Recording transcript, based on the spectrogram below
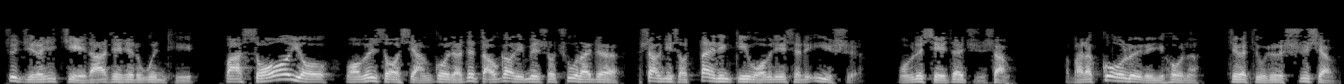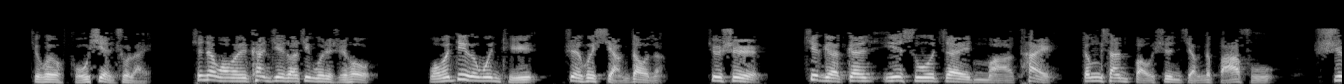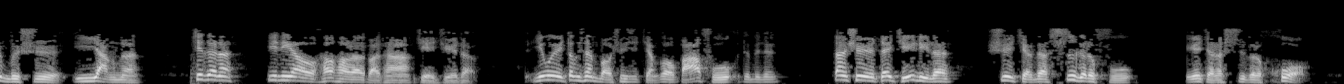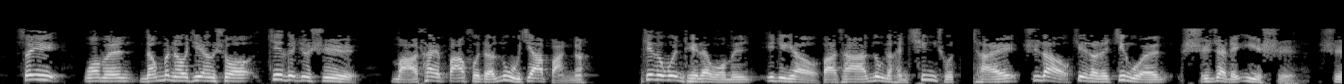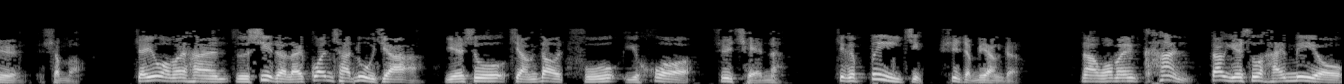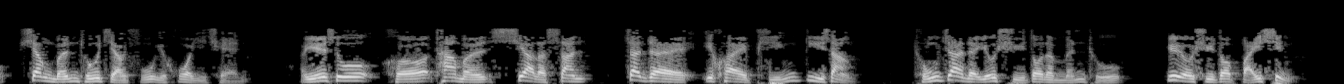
自己来去解答这些的问题。把所有我们所想过的，在祷告里面所出来的，上帝所带领给我们的一些的意识，我们都写在纸上，把它过滤了以后呢，这个主流的思想就会浮现出来。现在我们看这段经文的时候，我们第一个问题自然会想到的，就是这个跟耶稣在马太登山宝训讲的拔福是不是一样呢？这个呢，一定要好好的把它解决的，因为登山宝训是讲过八福，对不对？但是在这里呢，是讲的四个的福，也讲了四个的祸，所以我们能不能这样说，这个就是马太八福的路加版呢？这个问题呢，我们一定要把它弄得很清楚，才知道这段的经文实在的意思是什么。假如我们很仔细的来观察路加，耶稣讲到福与祸之前呢，这个背景是怎么样的？那我们看，当耶稣还没有向门徒讲福与祸以前，耶稣和他们下了山，站在一块平地上。同站的有许多的门徒，又有许多百姓，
